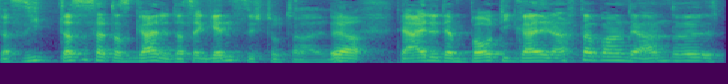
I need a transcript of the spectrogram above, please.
Das, sieht, das ist halt das Geile, das ergänzt sich total. Ne? Ja. Der eine, der baut die geilen Achterbahnen, der andere ist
